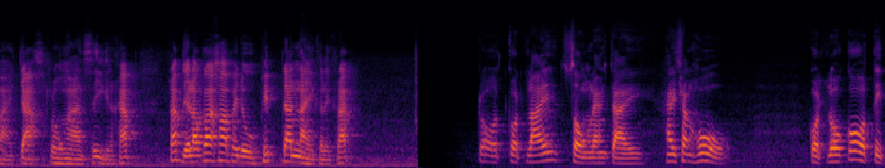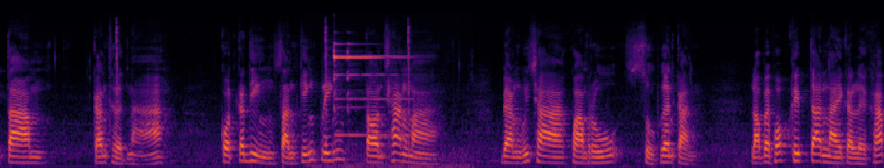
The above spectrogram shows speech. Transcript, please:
หม่ ๆ จากโรงงานซีกนะครับ ครับเดี๋ยวเราก็เข้าไปดูคลิปด้านในกันเลยครับโปรดกดไลค์ส่งแรงใจให้ช่างโฮกดโลโก้ติดตามการเถิดหนา กดกระดิ่งสั่นกิ้งกลิ้ง ตอนช่างมา แบ่งวิชาความรู้สู่เพื่อนกัน เราไปพบคลิปด้านในกันเลยครับ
